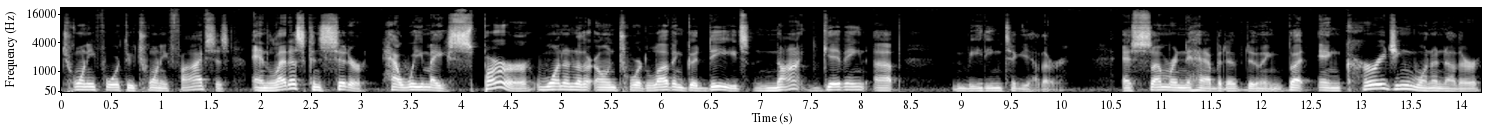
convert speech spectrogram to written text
24 through 25 says, And let us consider how we may spur one another on toward love and good deeds, not giving up meeting together, as some are in the habit of doing, but encouraging one another,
